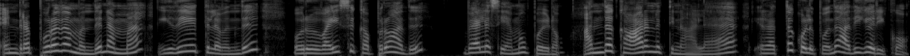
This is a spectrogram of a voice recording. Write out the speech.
என்ற புரதம் வந்து நம்ம இதயத்தில் வந்து ஒரு வயசுக்கு அப்புறம் அது வேலை செய்யாமல் போயிடும். அந்த காரணத்தினால இரத்த கொழுப்பு வந்து அதிகரிக்கும்.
